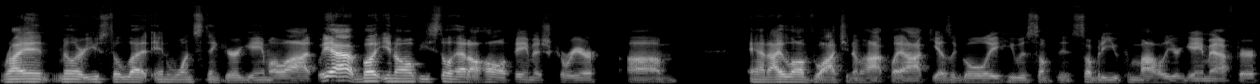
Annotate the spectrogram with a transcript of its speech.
Ryan Miller used to let in one stinker a game a lot. Yeah, but you know he still had a Hall of Fame-ish career. Um, and I loved watching him hot play hockey as a goalie. He was something somebody you can model your game after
